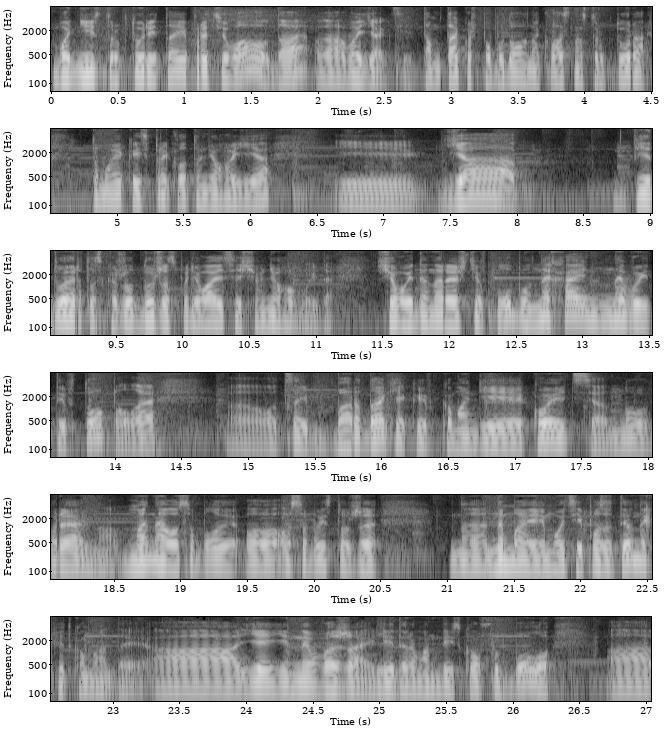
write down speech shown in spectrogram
в одній структурі та і працював да, е, в Аяксі. Там також побудована класна структура, тому якийсь приклад у нього є. І я відверто скажу, дуже сподіваюся, що в нього вийде. Що вийде нарешті в клубу. Нехай не вийти в топ, але оцей бардак, який в команді коїться, ну реально, в мене особли, особисто вже. Е, немає емоцій позитивних від команди, а я її не вважаю лідером англійського футболу. А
